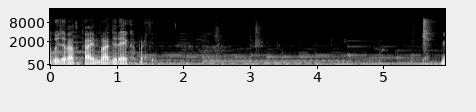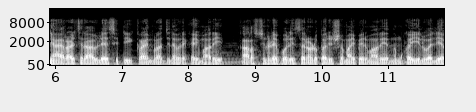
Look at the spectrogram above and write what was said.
ഗുജറാത്ത് ക്രൈംബ്രാഞ്ച് രേഖപ്പെടുത്തി. ഞായറാഴ്ച രാവിലെ സിറ്റി ക്രൈംബ്രാഞ്ചിന് അവരെ കൈമാറി. അറസ്റ്റിനിടെ പോലീസ് തന്നോട് പരുഷമായി പെരുമാറിയെന്നും കയ്യിൽ വലിയ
